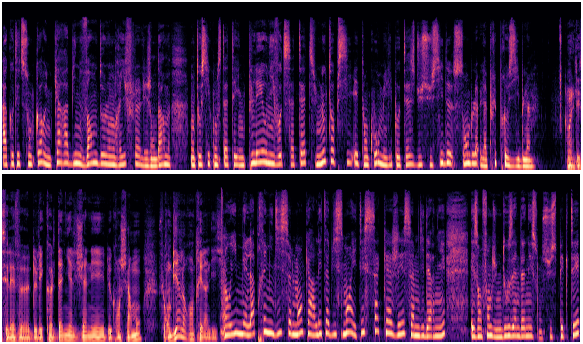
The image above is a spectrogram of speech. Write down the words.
À côté de son corps, une carabine 22 longs rifles. Les gendarmes ont aussi constaté une plaie au niveau de sa tête. Une autopsie est en cours, mais l'hypothèse du suicide semble la plus plausible les élèves de l'école Daniel Janet de Grand Charmont feront bien leur rentrée lundi. Oui, mais l'après-midi seulement car l'établissement a été saccagé samedi dernier. Les enfants d'une douzaine d'années sont suspectés.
